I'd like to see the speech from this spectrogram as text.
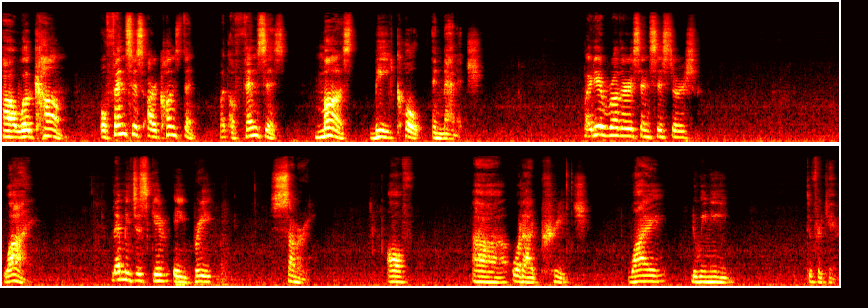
uh, will come. Offenses are constant, but offenses must be coped and managed. My dear brothers and sisters, why? Let me just give a brief summary of uh, what I preach. Why do we need to forgive?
